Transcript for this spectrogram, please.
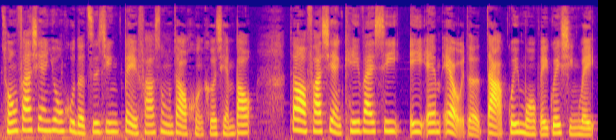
从发现用户的资金被发送到混合钱包，到发现 KYC、AML 的大规模违规行为，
